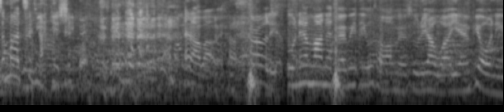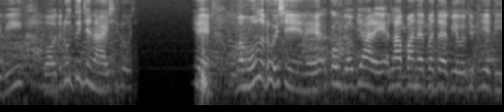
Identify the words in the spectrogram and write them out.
ကျမချစ်ပြီးပြည့်ရှိပေါ့အဲ့ဒါပါပဲဟုတ်အဲ့တော့လေကိုနဲ့မနဲ့တွဲပြီးတည်ဥဆောင်ရမယ်ဆိုတော့ဟိုအရန်ပျော်နေပြီဟိုသူတို့သိကျင်တာရှိလို့ရှိတယ်ဟိုမမိုးဆိုလို့ရှိရင်လည်းအကုန်ပြောပြတယ်အလားပါနဲ့ပတ်သက်ပြီးတော့ဖြစ်ဖြစ်ဒီ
